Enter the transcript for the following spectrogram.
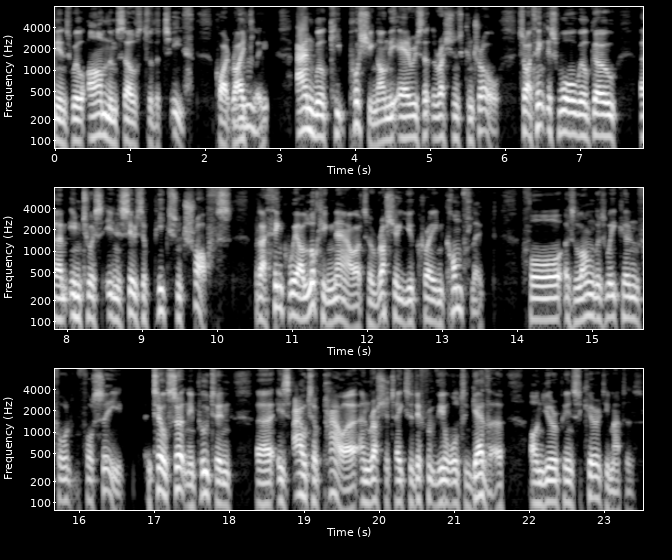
Ukrainians will arm themselves to the teeth, quite mm-hmm. rightly, mm-hmm. and will keep pushing on the areas that the Russians control. So, I think this war will go um, into a, in a series of peaks and troughs. But I think we are looking now at a Russia-Ukraine conflict for as long as we can for, foresee until certainly Putin uh, is out of power and Russia takes a different view altogether on European security matters.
